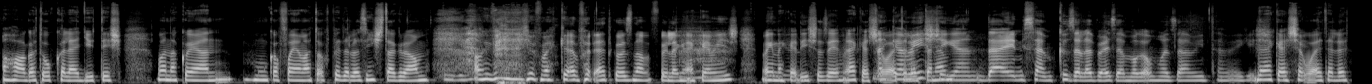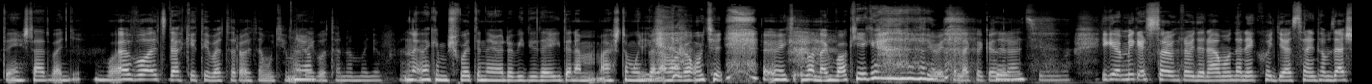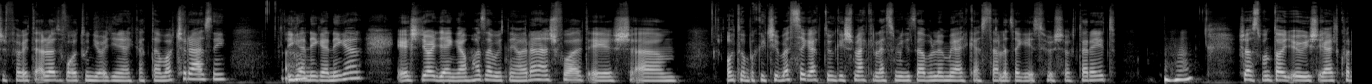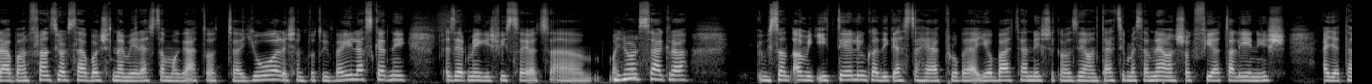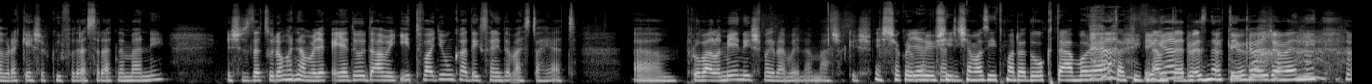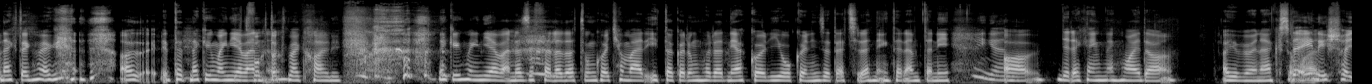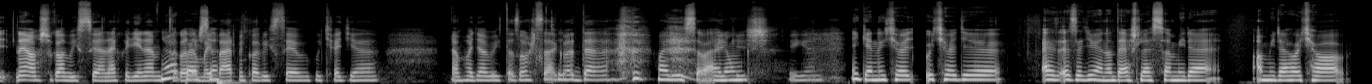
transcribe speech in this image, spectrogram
a hallgatókkal együtt, és vannak olyan munkafolyamatok, például az Instagram, igen. amiben nagyobb meg kell barátkoznom, főleg nekem is, meg igen. neked is azért, neked se nekem volt előtte, is, nem? igen, de én hiszem közelebb érzem magam hozzá, mint te mégis. De neked se volt előtte Instád, vagy volt? Volt, de két évet töröltem, úgyhogy már ja. régóta nem vagyok fenn. Ne, nekem is volt egy nagyon rövid ideig, de nem mástam úgy igen. bele magam, úgyhogy még vannak bakik. Kivételek a generációban. Igen, még egy szorot röviden elmondanék, hogy szerintem az első felvétel előtt volt úgy, hogy én elkezdtem vacsorázni, Aha. Igen, igen, igen. És György engem hazavitt, nagyon rendes volt, és um, ott a kicsi beszélgettünk, és megkérdeztem igazából, ő miért kezdte el az egész hősök terét. Uh-huh. És azt mondta, hogy ő is élt korábban Franciaországban, és nem érezte magát ott jól, és nem tudott úgy beilleszkedni, és ezért mégis visszajött uh, Magyarországra, uh-huh. Viszont amíg itt élünk, addig ezt a helyet próbálja jobbá tenni, és nekem az olyan tetszik, mert nagyon sok fiatal én is egyetemre később külföldre szeretne menni, és ezzel tudom, hogy nem vagyok egyedül, de amíg itt vagyunk, addig szerintem ezt a helyet um, próbálom én is, meg remélem mások is. És csak, hogy erősítsem tenni. az itt maradók táborát, akik nem terveznek külföldre menni, nektek meg, az, tehát nekünk meg nyilván... Itt fogtok meghalni. nekünk meg nyilván ez a feladatunk, hogyha már itt akarunk maradni, akkor jó környezetet szeretnénk teremteni Igen. a gyerekeinknek majd a a jövőnek. Szóval. De én is, hogy nagyon sokan visszajönnek, hogy én nem ja, tagadom, persze. hogy bármikor visszajövök, úgyhogy nem hagyom itt az országot, de... Majd visszavárunk. Igen. Igen, úgyhogy, úgyhogy ez, ez egy olyan adás lesz, amire, amire hogyha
